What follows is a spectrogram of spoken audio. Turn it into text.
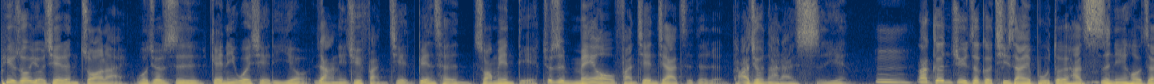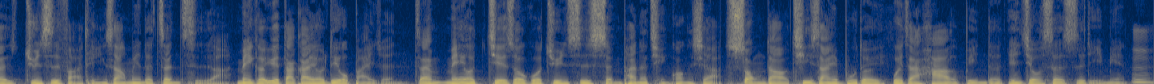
譬如说有些人抓来，我就是给。你威胁利诱，让你去反间，变成双面谍，就是没有反间价值的人，他就拿来实验。嗯，那根据这个七三一部队，他四年后在军事法庭上面的证词啊，每个月大概有六百人在没有接受过军事审判的情况下，送到七三一部队位在哈尔滨的研究设施里面。嗯，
